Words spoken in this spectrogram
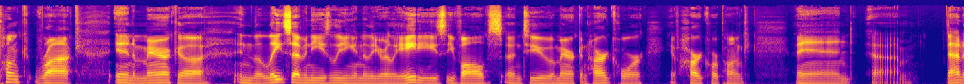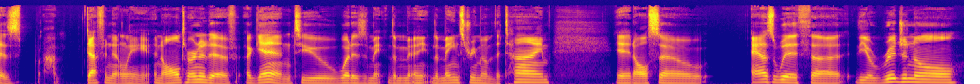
punk rock in America in the late 70s, leading into the early 80s, evolves into American hardcore. You have hardcore punk, and um, that is definitely an alternative again to what is ma- the ma- the mainstream of the time. It also, as with uh, the original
